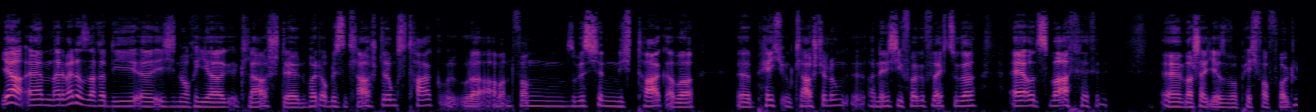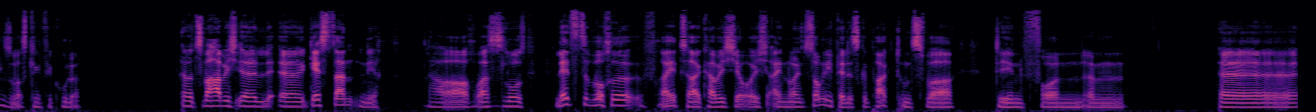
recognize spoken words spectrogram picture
Ja, ähm, eine weitere Sache, die äh, ich noch hier klarstellen, heute auch ein bisschen Klarstellungstag oder am Anfang so ein bisschen nicht Tag, aber äh, Pech und Klarstellung, äh, nenne ich die Folge vielleicht sogar. Äh, und zwar, äh, wahrscheinlich eher so Pech verfolgt oder sowas, klingt viel cooler. Und zwar habe ich äh, gestern, nee, ach, was ist los? Letzte Woche, Freitag, habe ich euch einen neuen Song in die Playlist gepackt und zwar den von ähm, äh,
